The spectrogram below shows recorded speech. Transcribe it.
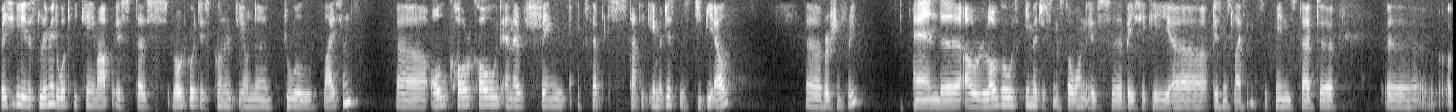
basically, this limit what we came up is this RhodeCode is currently on a dual license. Uh, all core code and everything except static images is GPL uh, version three and uh, our logos, images, and so on is uh, basically a business license. It means that uh, uh,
